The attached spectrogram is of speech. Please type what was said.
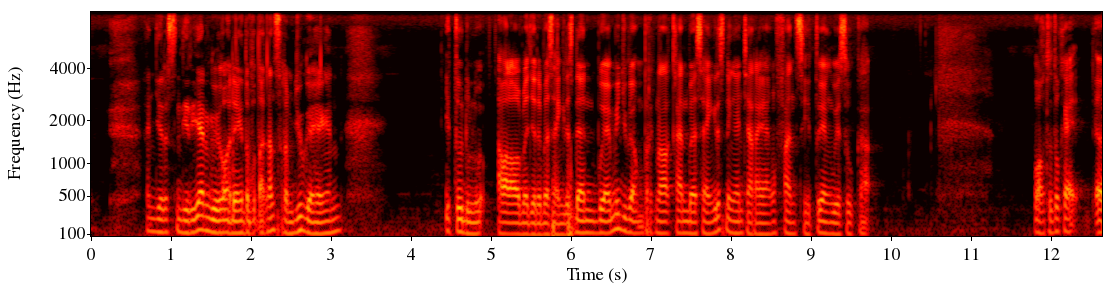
Anjir sendirian gue kalau ada yang tepuk tangan serem juga ya kan. Itu dulu awal-awal belajar bahasa Inggris dan Bu Emi juga memperkenalkan bahasa Inggris dengan cara yang sih itu yang gue suka waktu itu kayak e,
